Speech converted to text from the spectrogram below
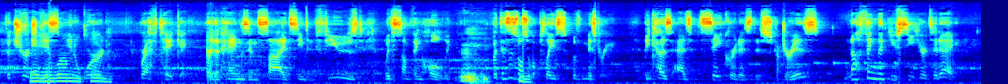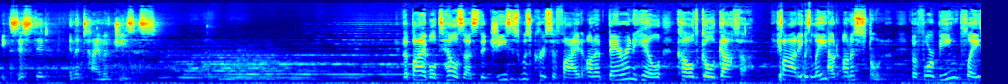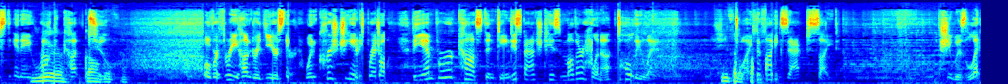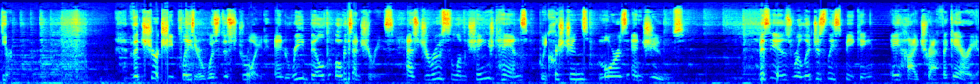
The church is, in a word, king. breathtaking. The air that hangs inside seems infused with something holy. but this is also a place of mystery, because as sacred as this structure is, nothing that you see here today existed in the time of Jesus. The Bible tells us that Jesus was crucified on a barren hill called Golgotha. His body was laid out on a stone before being placed in a rock cut tomb. Over 300 years later, when Christianity spread, the Emperor Constantine dispatched his mother Helena to Holy Land She fell to the exact site. She was led here. The church she placed here was destroyed and rebuilt over centuries as Jerusalem changed hands with Christians, Moors, and Jews. This is, religiously speaking, a high traffic area.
